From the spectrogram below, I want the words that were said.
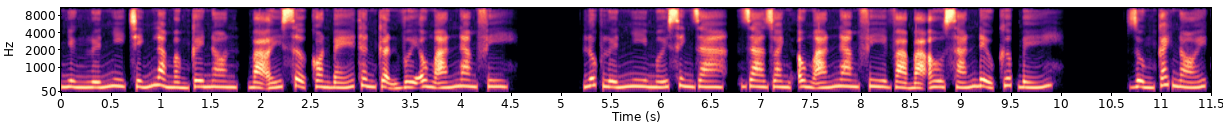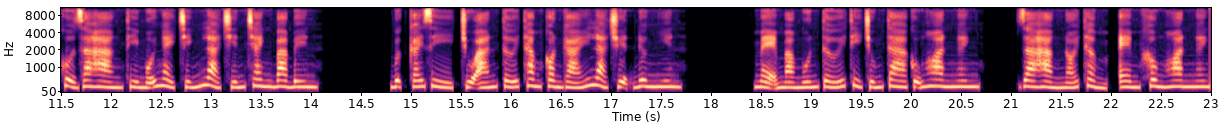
Nhưng Luyến Nhi chính là mầm cây non, bà ấy sợ con bé thân cận với ông án Nam Phi. Lúc Luyến Nhi mới sinh ra, gia doanh ông án Nam Phi và bà Âu Sán đều cướp bế. Dùng cách nói của gia hàng thì mỗi ngày chính là chiến tranh ba bên. Bực cái gì, chủ án tới thăm con gái là chuyện đương nhiên. Mẹ mà muốn tới thì chúng ta cũng hoan nghênh. Gia hàng nói thầm, em không hoan nghênh.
